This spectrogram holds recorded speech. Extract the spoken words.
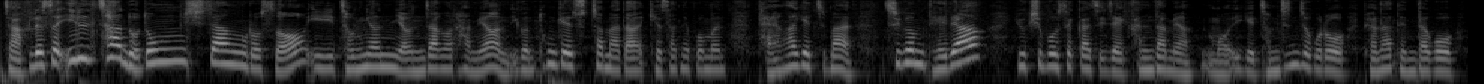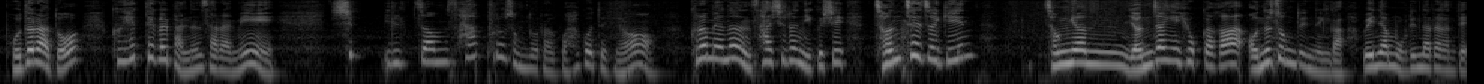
자, 그래서 1차 노동시장으로서 이 정년 연장을 하면 이건 통계 숫자마다 계산해 보면 다양하겠지만 지금 대략 65세까지 이제 간다면 뭐 이게 점진적으로 변화된다고 보더라도 그 혜택을 받는 사람이 11.4% 정도라고 하거든요. 그러면은 사실은 이것이 전체적인 정년 연장의 효과가 어느 정도 있는가? 왜냐하면 우리나라가 근데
